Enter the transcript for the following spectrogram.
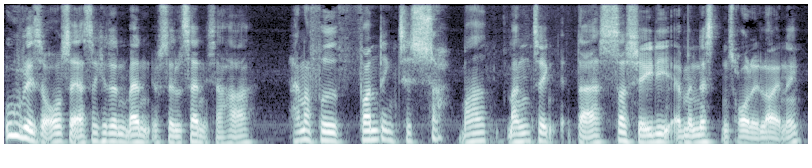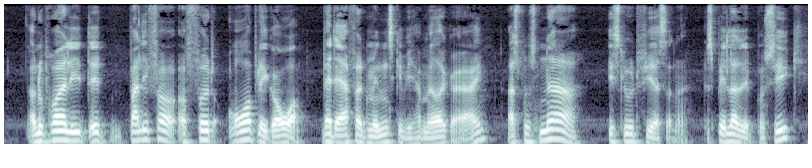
uvisse årsager, så kan den mand jo sælge sand i Sahara. Han har fået funding til så meget mange ting, der er så shady, at man næsten tror, det er løgn, ikke? Og nu prøver jeg lige, det bare lige for at få et overblik over, hvad det er for et menneske, vi har med at gøre, ikke? Rasmus Nør i slut 80'erne spiller lidt musik.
